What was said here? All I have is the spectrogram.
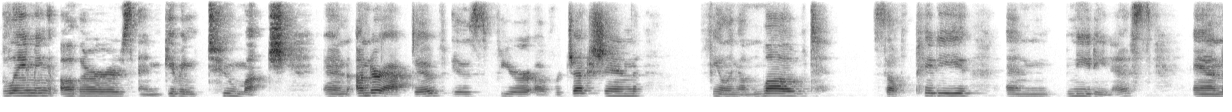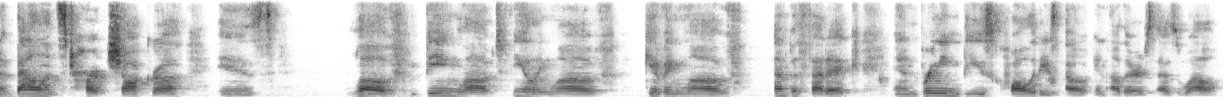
blaming others, and giving too much. And underactive is fear of rejection, feeling unloved, self pity, and neediness. And a balanced heart chakra is love, being loved, feeling love, giving love, empathetic, and bringing these qualities out in others as well.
